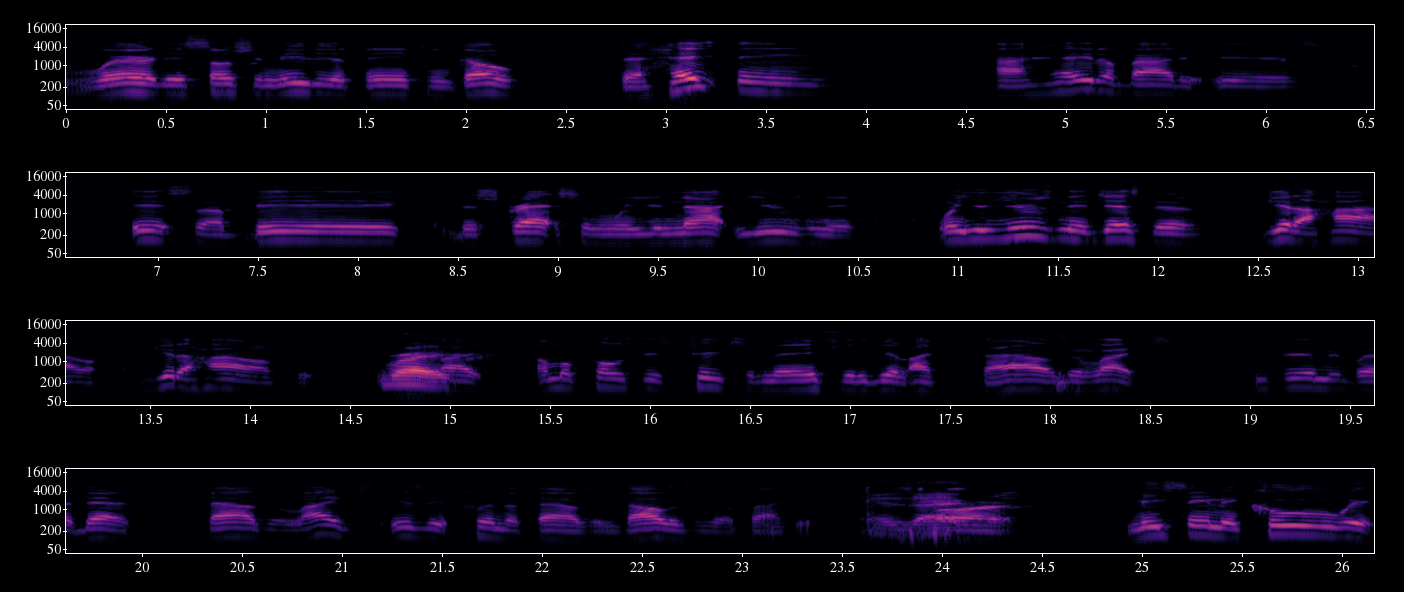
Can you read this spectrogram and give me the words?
where this social media thing can go. The hate thing I hate about it is it's a big distraction when you're not using it. When you're using it just to get a high, get a high off it. Right. Like I'm gonna post this picture, man, for to get like a thousand likes. You feel me? But that thousand likes, is it putting a thousand dollars in your pocket? Exactly. Or me seeming cool with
